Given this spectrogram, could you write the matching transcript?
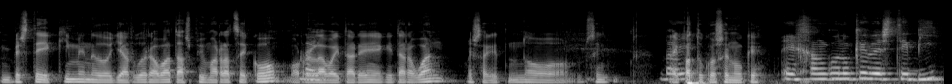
beste ekimen edo jarduera bat azpimarratzeko, horrela bai. baitare egitaragoan, ez dakit, no, zein, bai. aipatuko zenuke. E, jango nuke beste bi,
